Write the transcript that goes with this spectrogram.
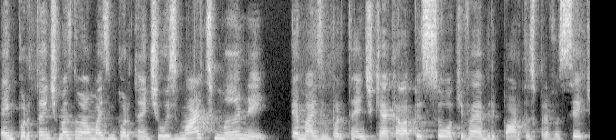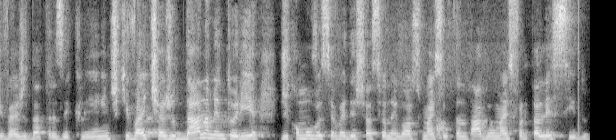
é importante, mas não é o mais importante. O smart money é mais importante, que é aquela pessoa que vai abrir portas para você, que vai ajudar a trazer cliente, que vai te ajudar na mentoria de como você vai deixar seu negócio mais sustentável, mais fortalecido.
